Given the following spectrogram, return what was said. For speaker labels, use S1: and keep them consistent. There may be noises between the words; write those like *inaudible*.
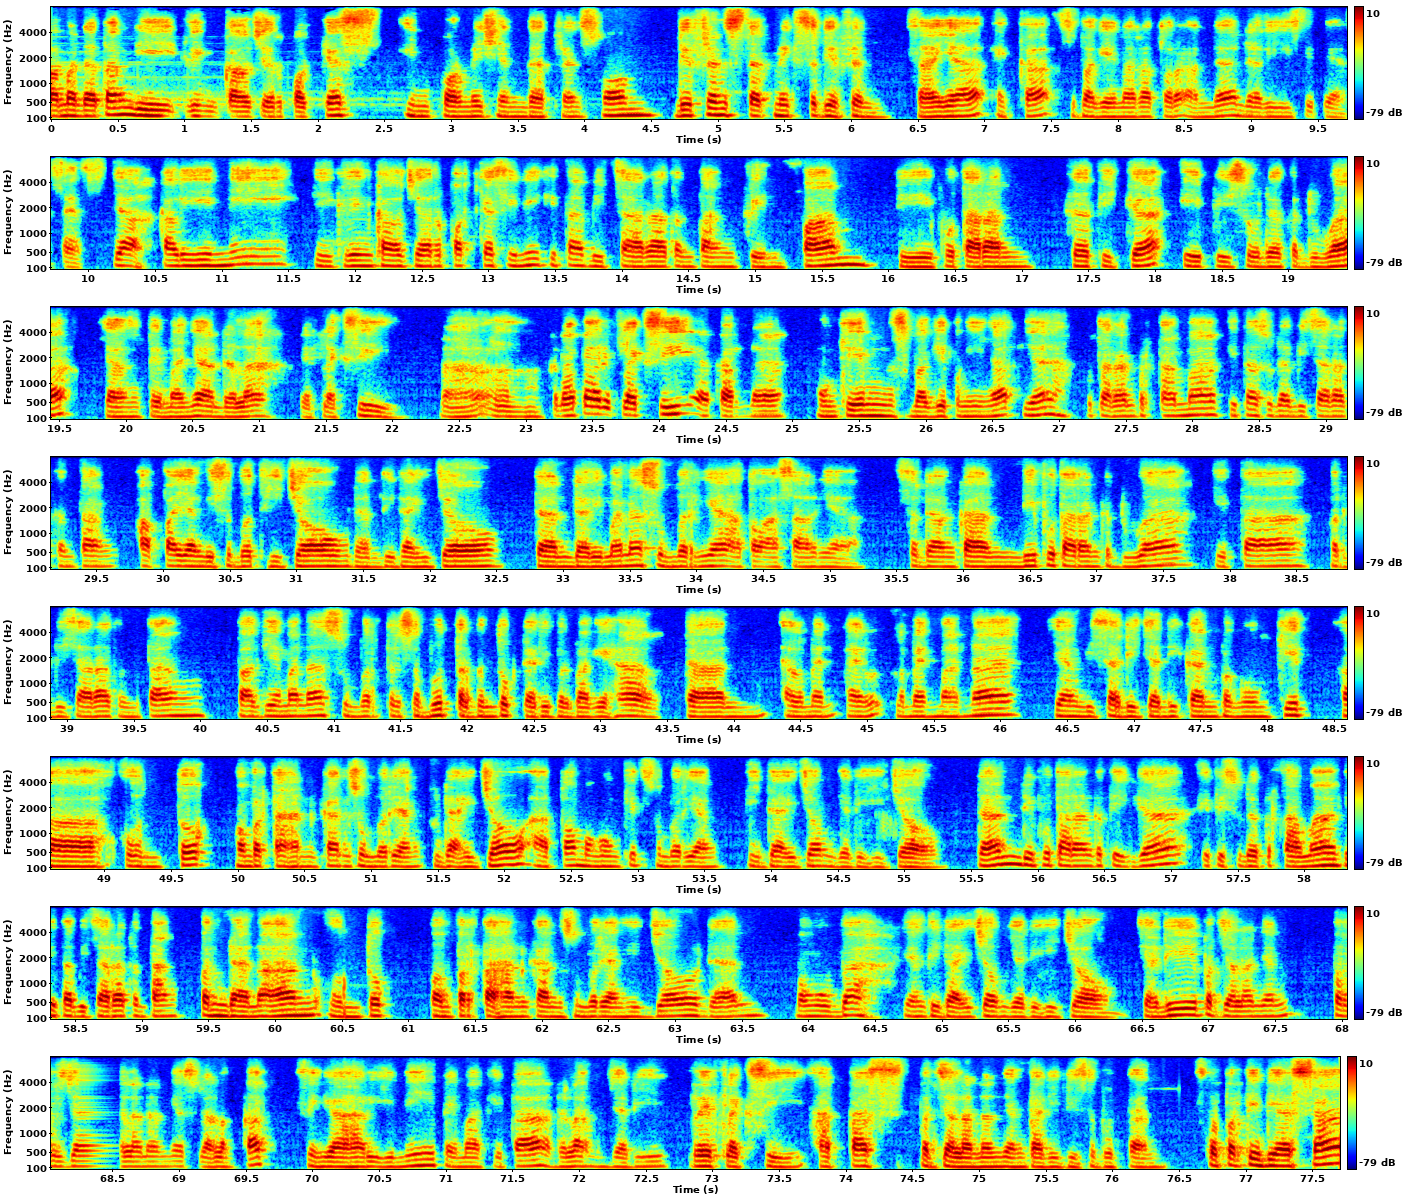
S1: Selamat datang di Green Culture Podcast, Information that Transform, Difference that Makes a Difference. Saya Eka sebagai narator Anda dari CPSS. Ya, kali ini di Green Culture Podcast ini kita bicara tentang Green Farm di putaran ketiga, episode kedua, yang temanya adalah refleksi. Nah, eh, kenapa refleksi? Ya, karena Mungkin sebagai pengingat ya, putaran pertama kita sudah bicara tentang apa yang disebut hijau dan tidak hijau, dan dari mana sumbernya atau asalnya. Sedangkan di putaran kedua kita berbicara tentang bagaimana sumber tersebut terbentuk dari berbagai hal dan elemen-elemen mana yang bisa dijadikan pengungkit uh, untuk mempertahankan sumber yang sudah hijau atau mengungkit sumber yang tidak hijau menjadi hijau. Dan di putaran ketiga, episode pertama kita bicara tentang pendanaan untuk mempertahankan sumber yang hijau dan mengubah yang tidak hijau menjadi hijau. Jadi perjalanan perjalanannya sudah lengkap sehingga hari ini tema kita adalah menjadi refleksi atas perjalanan yang tadi disebutkan. Seperti biasa,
